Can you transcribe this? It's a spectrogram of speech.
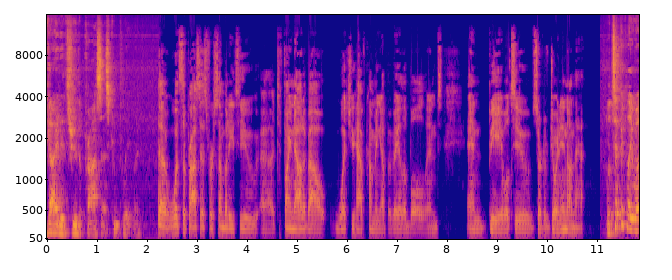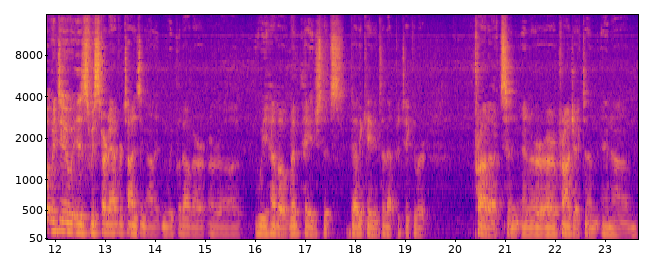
guided through the process completely. Uh, what's the process for somebody to uh, to find out about what you have coming up available and and be able to sort of join in on that? Well, typically what we do is we start advertising on it and we put out our, our uh, we have a web page that's dedicated to that particular product and, and or, or project and, and um,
